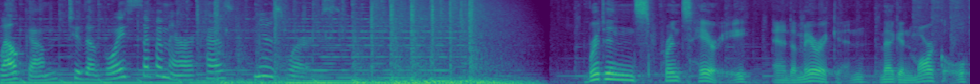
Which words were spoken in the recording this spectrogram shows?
Welcome to the Voice of America's Newswords. Britain's Prince Harry and American Meghan Markle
